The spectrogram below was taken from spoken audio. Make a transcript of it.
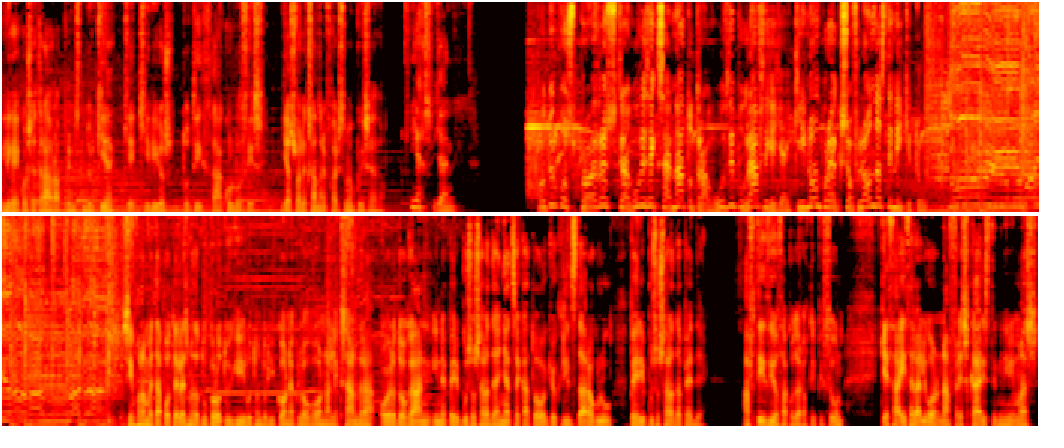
λίγα 24 ώρα πριν στην Τουρκία και κυρίως το τι θα ακολουθήσει. Γεια σου, Αλεξάνδρα, ευχαριστούμε που είσαι εδώ. Γεια σου Γιάννη. Ο Τούρκος πρόεδρος τραγούδισε ξανά το τραγούδι που γράφτηκε για εκείνον προεξοφλώντας την νίκη του. Σύμφωνα με τα αποτελέσματα του πρώτου γύρου των τουρκικών εκλογών, Αλεξάνδρα, ο Ερντογάν είναι περίπου στο 49% και ο Κιλιτστάρογλου περίπου στο 45%. Αυτοί οι δύο θα κονταροχτυπηθούν και θα ήθελα λίγο να φρεσκάρει στη μνήμη μας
